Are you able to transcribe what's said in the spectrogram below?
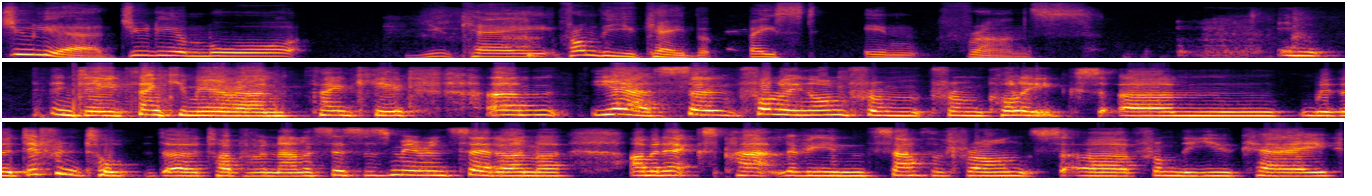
Julia, Julia Moore, UK, from the UK, but based in France. In, indeed, thank you, Mehran. Thank you. Um, yeah, so following on from from colleagues um, with a different uh, type of analysis, as Mehran said, I'm a I'm an expat living in south of France uh, from the UK.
